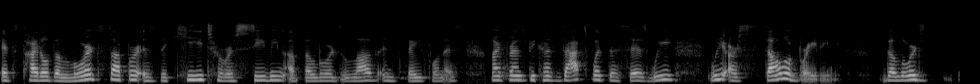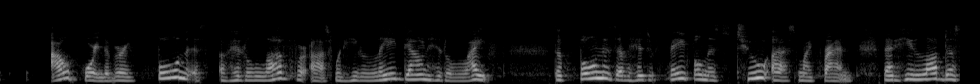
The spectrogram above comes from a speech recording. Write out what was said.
It's titled The Lord's Supper is the key to receiving of the Lord's love and faithfulness. My friends, because that's what this is. We we are celebrating the Lord's outpouring, the very fullness of his love for us when he laid down his life, the fullness of his faithfulness to us, my friends, that he loved us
